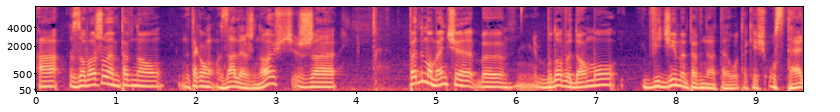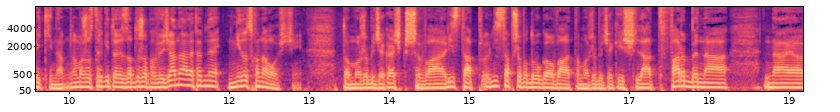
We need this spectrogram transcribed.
A zauważyłem pewną taką zależność, że w pewnym momencie e, budowy domu widzimy pewne te takie usterki, no może usterki to jest za dużo powiedziane, ale pewne niedoskonałości. To może być jakaś krzywa lista, lista przepodłogowa, to może być jakiś ślad farby na, na,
